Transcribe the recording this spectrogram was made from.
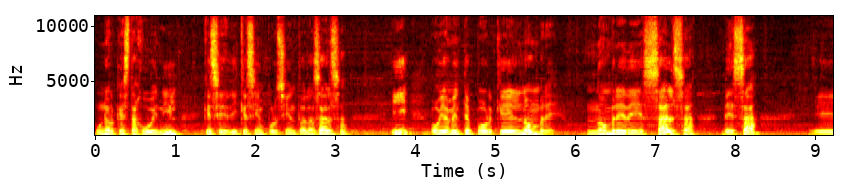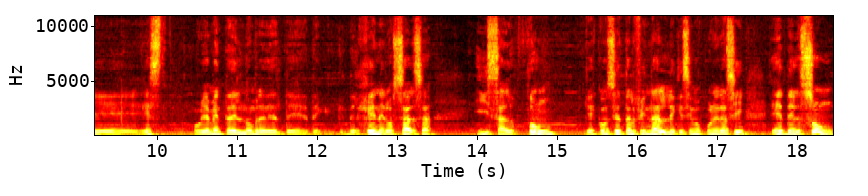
una orquesta juvenil que se dedique 100% a la salsa. Y obviamente, ¿por qué el nombre? Nombre de salsa, de sa, eh, es obviamente del nombre del género salsa y salzón, que es con Z al final, le quisimos poner así, es del son.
